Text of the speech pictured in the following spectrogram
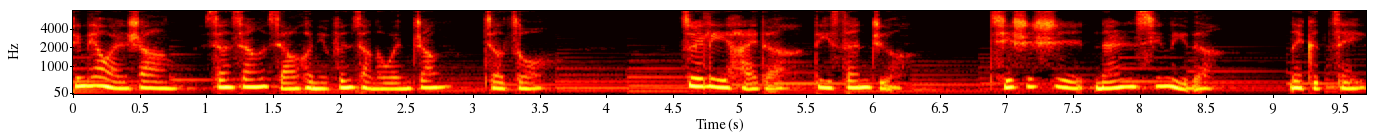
今天晚上，香香想要和你分享的文章叫做《最厉害的第三者》，其实是男人心里的那个贼。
